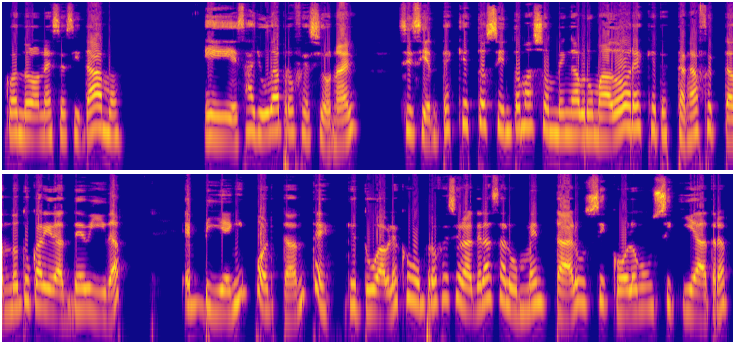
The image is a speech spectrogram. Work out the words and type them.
cuando lo necesitamos, esa ayuda profesional. Si sientes que estos síntomas son bien abrumadores, que te están afectando tu calidad de vida, es bien importante que tú hables con un profesional de la salud mental, un psicólogo, un psiquiatra,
